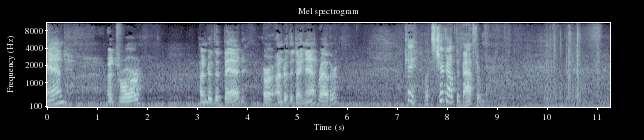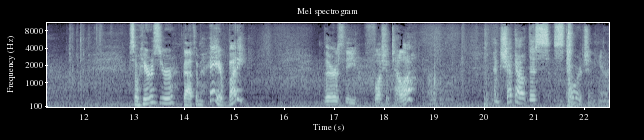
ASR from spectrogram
and a drawer under the bed or under the dinette rather. Okay, let's check out the bathroom. So here's your bathroom. Hey everybody. There's the flushatella. And check out this storage in here.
